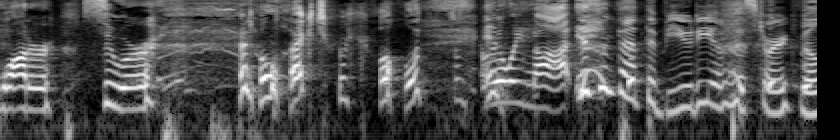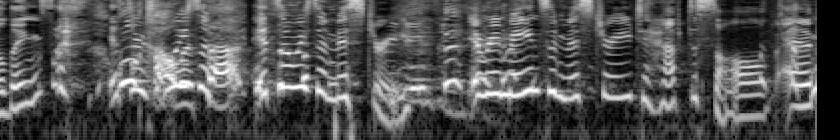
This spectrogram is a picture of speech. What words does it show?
water, sewer, and electrical. It's just really not. Isn't that the beauty of historic buildings? we'll call always it a, that. It's always a mystery. it remains a mystery to have to solve, and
